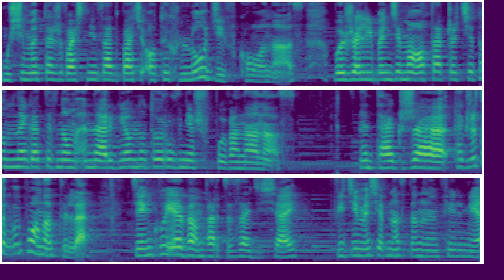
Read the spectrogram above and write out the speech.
Musimy też właśnie zadbać o tych ludzi wkoło nas, bo jeżeli będziemy otaczać się tą negatywną energią, no to również wpływa na nas. Także, także to by było na tyle. Dziękuję Wam bardzo za dzisiaj. Widzimy się w następnym filmie.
